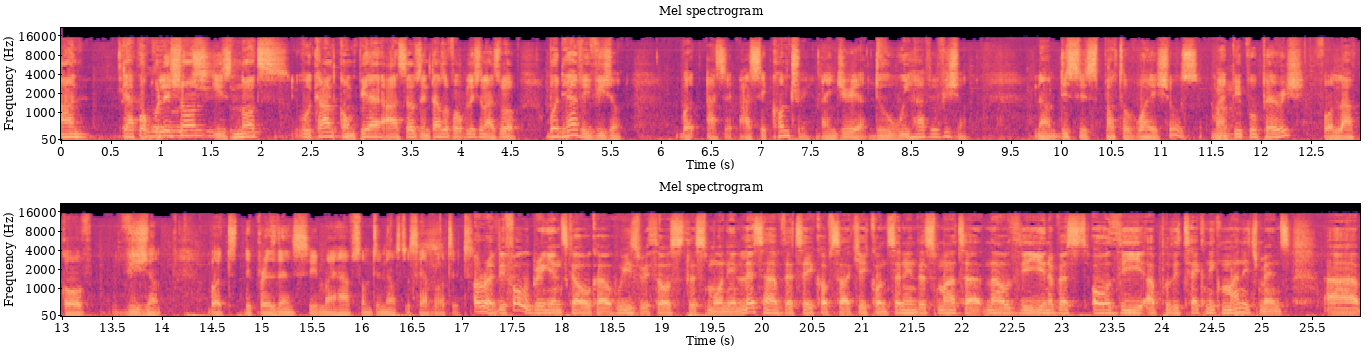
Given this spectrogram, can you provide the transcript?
And their population is not, we can't compare ourselves in terms of population as well. But they have a vision. But as a, as a country, Nigeria, do we have a vision? Now, this is part of why it shows. My mm. people perish for lack of vision but the presidency might have something else to say about it. All right, before we bring in Skywalker, who is with us this morning, let's have the take of Saki concerning this matter. Now, the university or the uh, Polytechnic management uh,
